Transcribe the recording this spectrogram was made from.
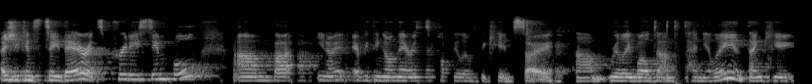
as you can see there, it's pretty simple, um, but you know everything on there is popular with the kids. So um, really well done, Tanya Lee, and thank you.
